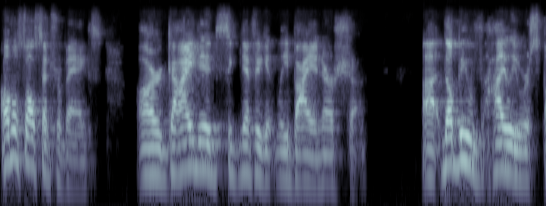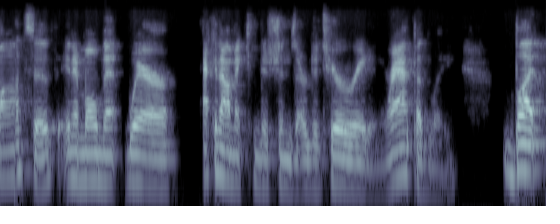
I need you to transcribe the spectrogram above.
almost all central banks, are guided significantly by inertia. Uh, they'll be highly responsive in a moment where economic conditions are deteriorating rapidly. But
